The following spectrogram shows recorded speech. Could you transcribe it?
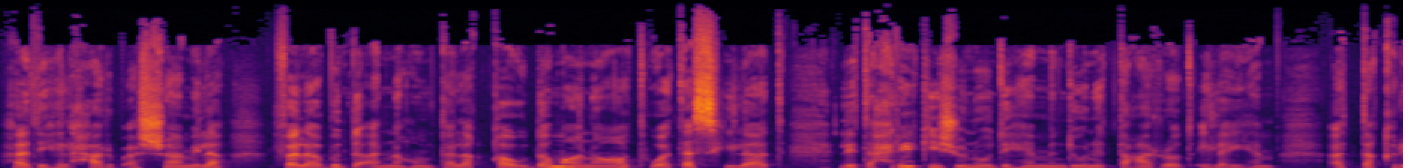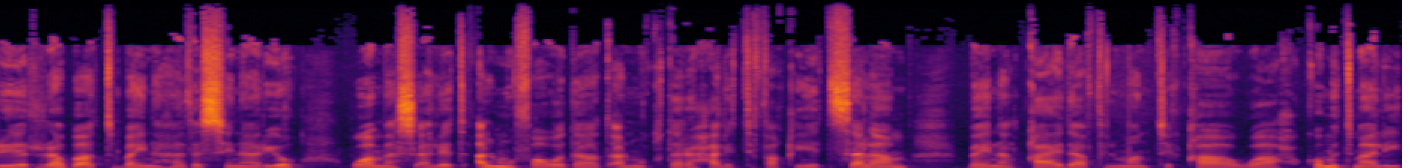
هذه الحرب الشاملة فلا بد أنهم تلقوا ضمانات وتسهيلات لتحريك جنودهم من دون التعرض إليهم. التقرير ربط بين هذا السيناريو ومسألة المفاوضات المقترحة لاتفاقية سلام بين القاعدة في المنطقة وحكومة مالي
